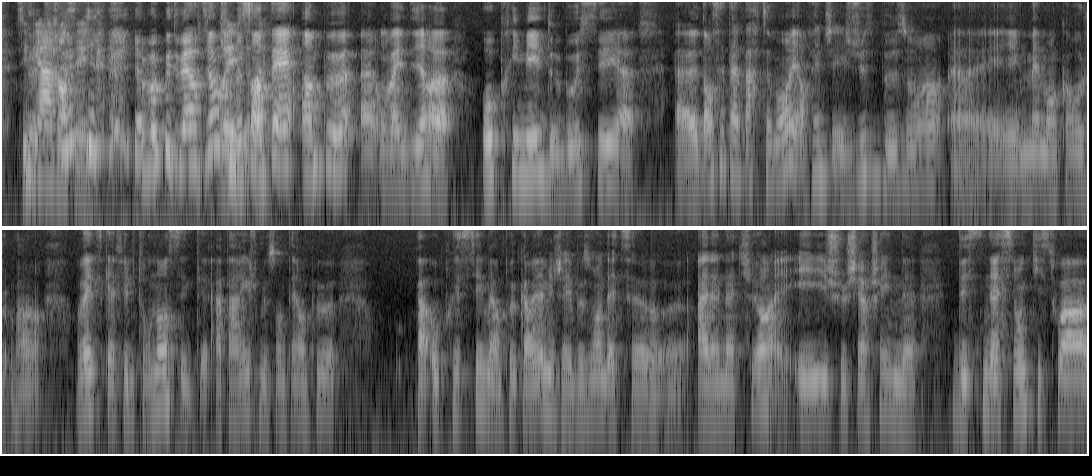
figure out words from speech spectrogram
C'est bien j'en sais. il y a beaucoup de verdure. je me sentais un peu, on va dire, opprimée de bosser euh, dans cet appartement et en fait j'ai juste besoin euh, et même encore aujourd'hui enfin, en fait ce qui a fait le tournant c'est qu'à Paris je me sentais un peu pas oppressée mais un peu quand même et j'avais besoin d'être euh, à la nature et je cherchais une destination qui soit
